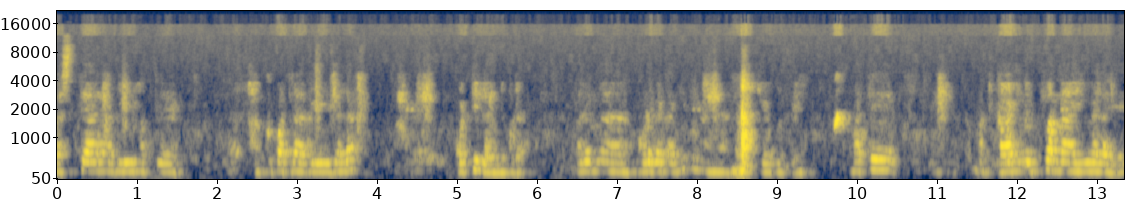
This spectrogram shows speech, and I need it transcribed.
ರಸ್ತೆ ಆಗಲಿ ಮತ್ತು ಹಕ್ಕುಪತ್ರ ಆಗಲಿ ಇದೆಲ್ಲ ಕೊಟ್ಟಿಲ್ಲ ಇನ್ನು ಕೂಡ ಅದನ್ನು ಕೊಡಬೇಕಾಗಿ ನಾನು ಕೇಳ್ಕೊಳ್ತೀನಿ ಮತ್ತು ಮತ್ತು ಕಾಡಿನ ಉತ್ಪನ್ನ ಇವೆಲ್ಲ ಇದೆ.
